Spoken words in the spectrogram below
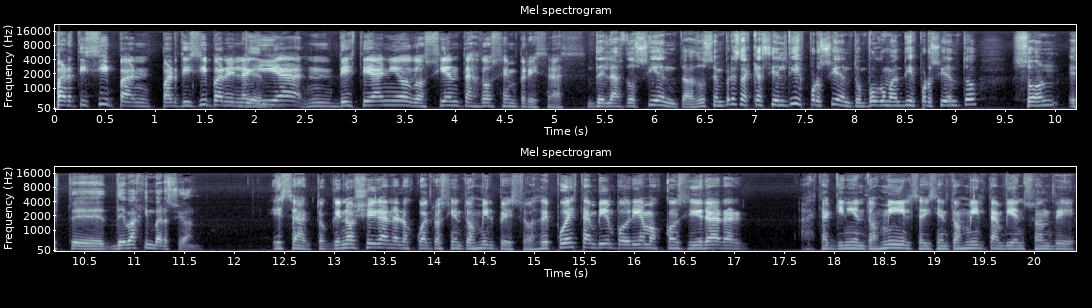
Participan, participan en la Bien. guía de este año 202 empresas. De las 200, dos empresas, casi el 10%, un poco más del 10% son este de baja inversión. Exacto, que no llegan a los 400 mil pesos. Después también podríamos considerar hasta 500 mil, 600 mil también son de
